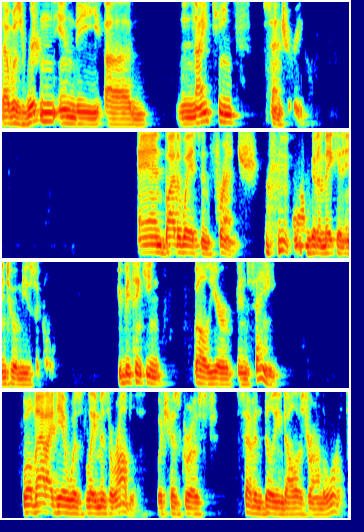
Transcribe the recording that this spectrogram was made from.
that was written in the um, 19th century. And by the way, it's in French. I'm going to make it into a musical. You'd be thinking, well, you're insane. Well, that idea was Les Miserables, which has grossed $7 billion around the world.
